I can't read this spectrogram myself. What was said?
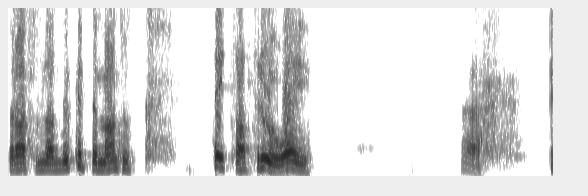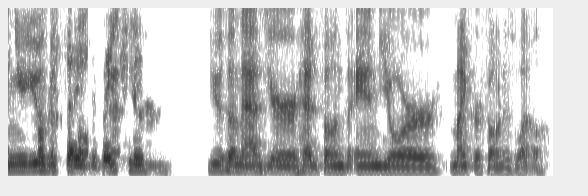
but I've look at the amount of sets I threw away. Uh, and you use them eventually use them as your headphones and your microphone as well.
